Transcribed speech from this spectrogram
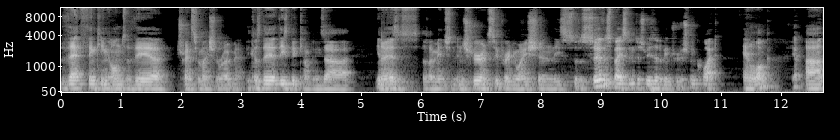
that thinking onto their transformation roadmap because these big companies are, you know, as, as I mentioned, insurance, superannuation, these sort of service based industries that have been traditionally quite analog. Yep. Uh,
